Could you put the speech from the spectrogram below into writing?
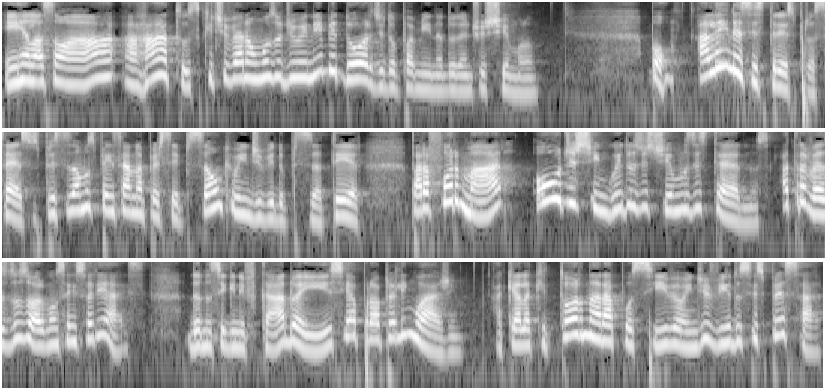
em relação a, a ratos que tiveram uso de um inibidor de dopamina durante o estímulo. Bom, além desses três processos, precisamos pensar na percepção que o indivíduo precisa ter para formar ou distinguir os estímulos externos, através dos órgãos sensoriais, dando significado a isso e à própria linguagem, aquela que tornará possível ao indivíduo se expressar,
